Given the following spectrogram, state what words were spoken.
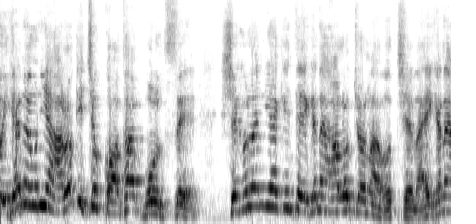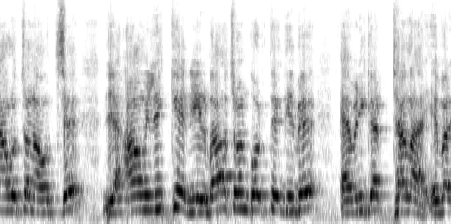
ওইখানে উনি আরও কিছু কথা বলছে। সেগুলো নিয়ে কিন্তু এখানে আলোচনা হচ্ছে না। এখানে আলোচনা হচ্ছে যে আওয়ামী লীগকে নির্বাচন করতে দিবে আমেরিকার ঠেলা। এবার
